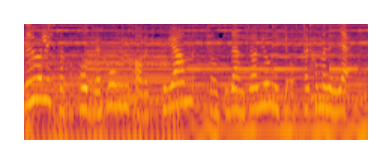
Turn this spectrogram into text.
Du har lyssnat på poddversionen av ett program från Studentradion 98,9.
